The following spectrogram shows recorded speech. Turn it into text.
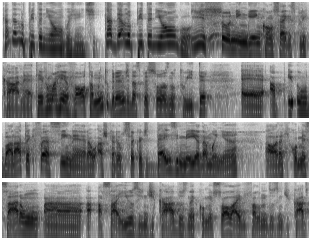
cadê a Lupita Nyong'o, gente? Cadê a Lupita Nyong'o? Isso ninguém consegue explicar, né? Teve uma revolta muito grande das pessoas no Twitter. É, a- o barato é que foi assim, né? Era, acho que era cerca de 10 e meia da manhã, a hora que começaram a, a- a sair os indicados, né? Começou a live falando dos indicados.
